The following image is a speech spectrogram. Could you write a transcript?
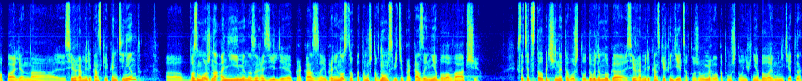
попали на североамериканский континент, а, возможно, они именно заразили проказа и броненосцев, потому что в Новом Свете проказа не было вообще. Кстати, это стало причиной того, что довольно много североамериканских индейцев тоже умерло, потому что у них не было иммунитета,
